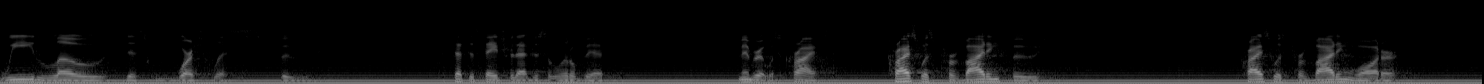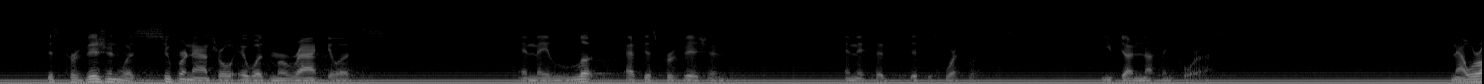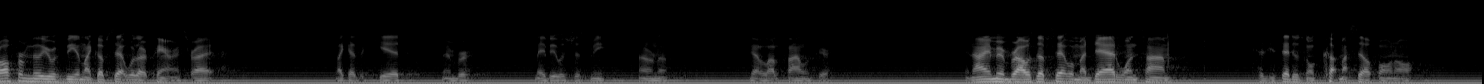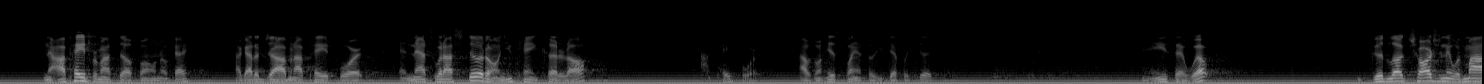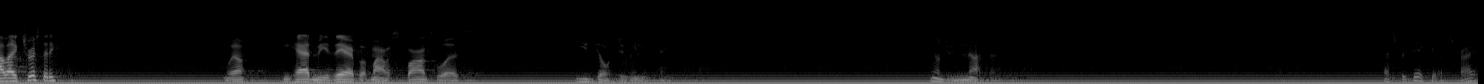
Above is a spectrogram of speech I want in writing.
We loathe this worthless food set the stage for that just a little bit, remember it was Christ. Christ was providing food. Christ was providing water. This provision was supernatural, it was miraculous. And they looked at this provision and they said, This is worthless. You've done nothing for us. Now, we're all familiar with being like upset with our parents, right? Like as a kid, remember? Maybe it was just me. I don't know. Got a lot of silence here. And I remember I was upset with my dad one time because he said he was going to cut my cell phone off. Now, I paid for my cell phone, okay? I got a job and I paid for it. And that's what I stood on. You can't cut it off. I paid for it. I was on his plan, so he definitely could. And he said, Well, good luck charging it with my electricity. Well, he had me there, but my response was, You don't do anything for me. You don't do nothing for me. That's ridiculous, right?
